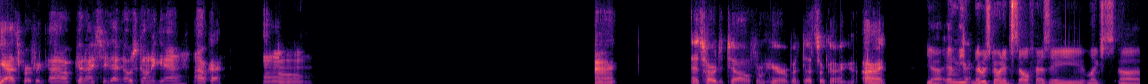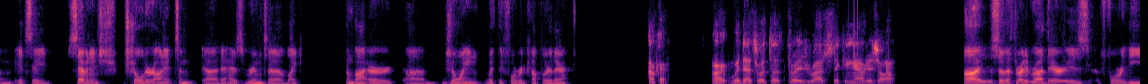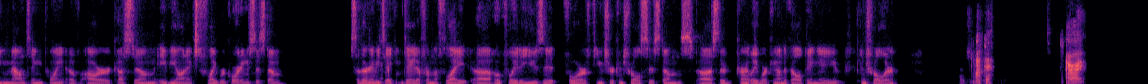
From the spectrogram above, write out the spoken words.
Yeah, it's perfect. Uh, can I see that nose cone again? Okay. Um. All right. That's hard to tell from here, but that's okay. All right. Yeah, and the Okay. nose cone itself has a like s- um it's a seven inch shoulder on it to uh that has room to like combine or um join with the forward coupler there. Okay. All right. Well, that's what the threaded rod sticking out is all. Uh so the threaded rod there is for the mounting point of our custom avionics flight recording system. So they're going to be taking data from the flight, uh, hopefully to use it for future control systems. Uh, so they're currently working on developing a controller. Okay. All right.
